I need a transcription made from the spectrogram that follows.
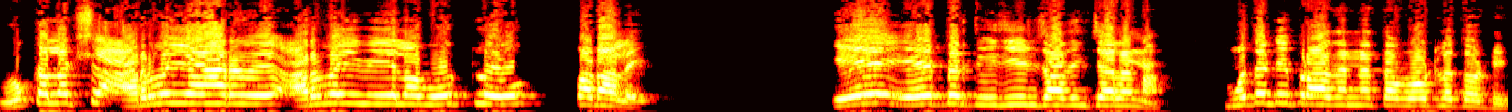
ఒక లక్ష అరవై ఆరు అరవై వేల ఓట్లు పడాలి. ఏ ఏ ప్రతి విజయం సాధించాలన్నా మొదటి ప్రాధాన్యత ఓట్లతోటి.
